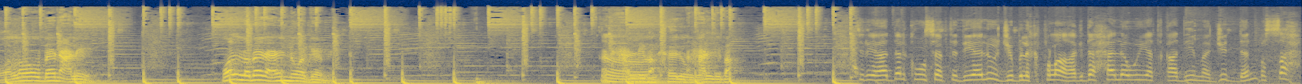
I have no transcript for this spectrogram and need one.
والله هو باين عليه. والله باين عليه إن هو جامد. نحلي بقى حلو ده. نحلي بقى. تري هذا ال concept ديالو يجيب لك بلا هكذا حلويات قديمة جدا. بصح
